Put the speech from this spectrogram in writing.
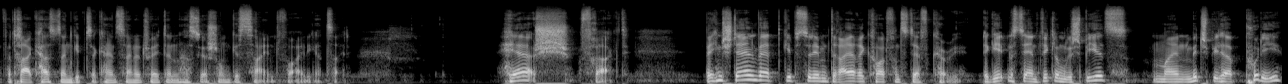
Vertrag hast, dann gibt's ja keinen Sign Trade, dann hast du ja schon gesigned vor einiger Zeit. Herr Sch fragt, welchen Stellenwert gibst du dem Dreierrekord von Steph Curry? Ergebnis der Entwicklung des Spiels? Mein Mitspieler Puddy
